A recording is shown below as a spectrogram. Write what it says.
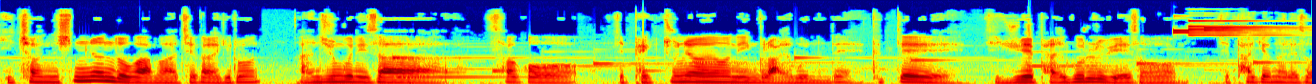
2010년도가 아마 제가 알기론 안중근 의사 사고 이제 100주년인 걸 알고 있는데 그때 유해 발굴을 위해서 파견을 해서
